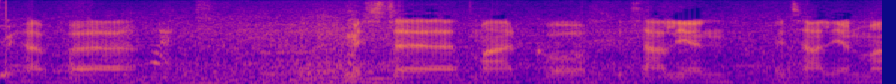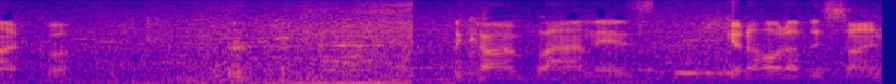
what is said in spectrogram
We have uh, Mr. Marco, Italian, Italian Marco. The current plan is gonna hold up this sign.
